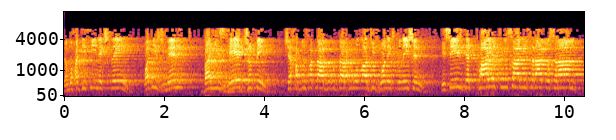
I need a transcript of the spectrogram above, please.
The muhaddithin explain what is meant by his hair dripping. Shaykh Abdul Fattah Abu Ghudda gives one explanation. He says that prior to Isa alayhi salatu wasalam,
